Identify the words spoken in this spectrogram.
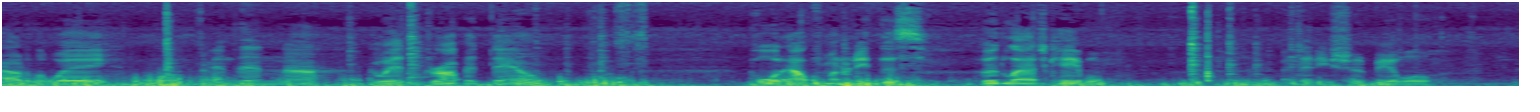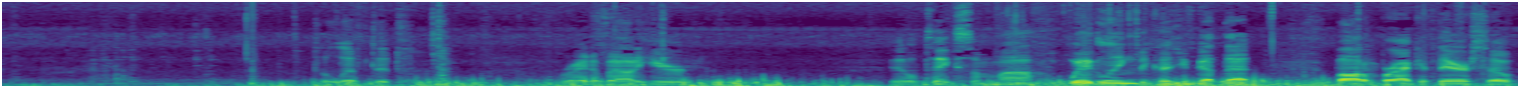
out of the way, and then uh, go ahead and drop it down. Pull it out from underneath this hood latch cable and then you should be able to lift it right up out of here. It'll take some uh, wiggling because you've got that bottom bracket there. So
